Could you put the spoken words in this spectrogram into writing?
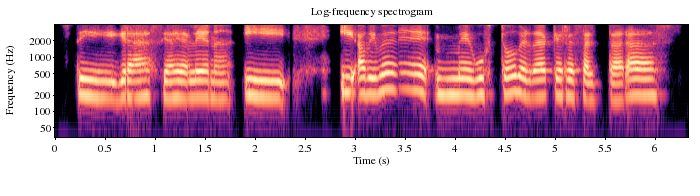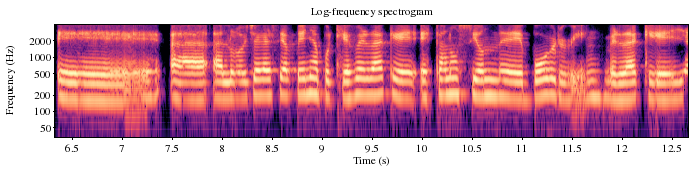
Sí, gracias, Elena. Y, y a mí me, me gustó, ¿verdad?, que resaltaras eh, a, a Lorgia García Peña, porque es verdad que esta noción de bordering, ¿verdad?, que ella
